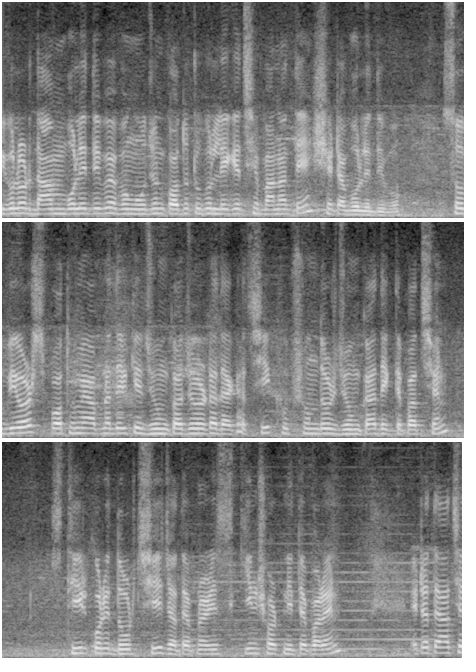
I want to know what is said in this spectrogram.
এগুলোর দাম বলে দেব এবং ওজন কতটুকু লেগেছে বানাতে সেটা বলে দেব। সো ভিউয়ার্স প্রথমে আপনাদেরকে ঝুমকা জোড়াটা দেখাচ্ছি। খুব সুন্দর ঝুমকা, দেখতে পাচ্ছেন। স্থির করে দৌড়ছি যাতে আপনারা স্ক্রিনশট নিতে পারেন। এটাতে আছে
